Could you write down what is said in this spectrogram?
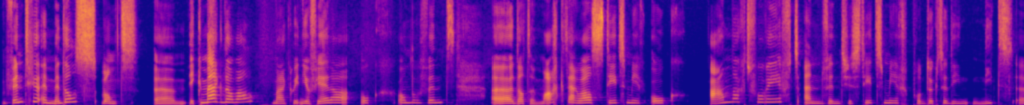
vind je inmiddels, want ehm, ik merk dat wel, maar ik weet niet of jij dat ook ondervindt, eh, dat de markt daar wel steeds meer ook aandacht voor heeft? En vind je steeds meer producten die niet eh,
